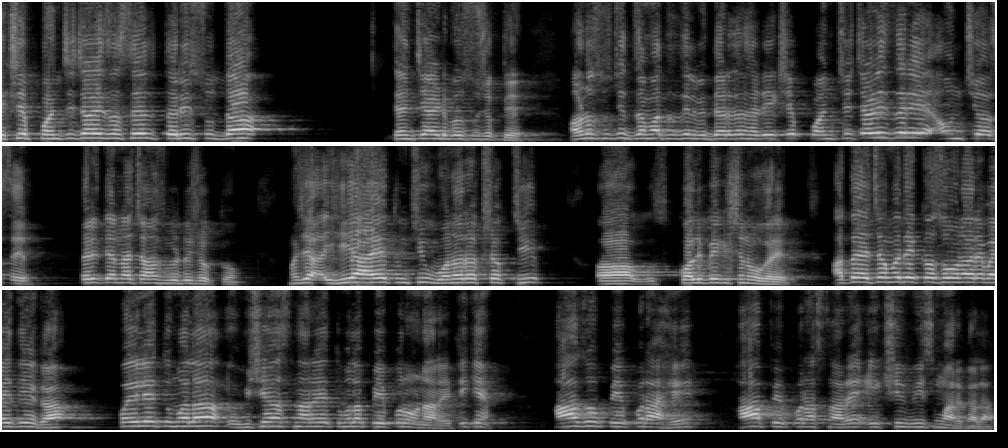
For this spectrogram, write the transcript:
एकशे पंचेचाळीस असेल तरी सुद्धा त्यांची ऍड बसू शकते. अनुसूचित जमातीतील विद्यार्थ्यांसाठी एकशे पंचेचाळीस जरी अंशी असेल तरी त्यांना चान्स भेटू शकतो. म्हणजे ही आहे तुमची वनरक्षकची क्वालिफिकेशन वगैरे. आता याच्यामध्ये कसं होणार आहे माहिती आहे का? पहिले तुम्हाला विषय असणार आहे तुम्हाला पेपर होणार आहे ठीक आहे? हा जो पेपर आहे हा पेपर असणार आहे एकशे वीस मार्काला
